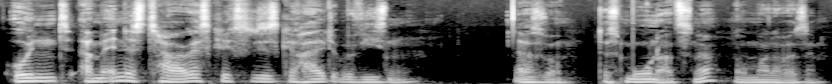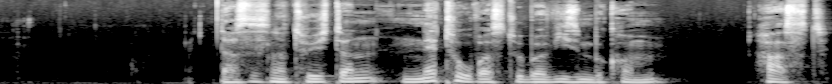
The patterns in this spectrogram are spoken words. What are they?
Und am Ende des Tages kriegst du dieses Gehalt überwiesen. Also des Monats, ne? Normalerweise. Das ist natürlich dann netto, was du überwiesen bekommen hast.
